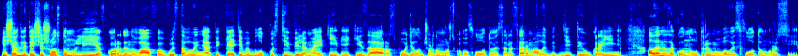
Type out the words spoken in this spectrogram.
І що в 2006-му Лієв координував виставлення пікетів і блокпостів біля маяків, які за розподілом Чорноморського флоту СРСР мали відійти Україні, але незаконно утримувались флотом Росії.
